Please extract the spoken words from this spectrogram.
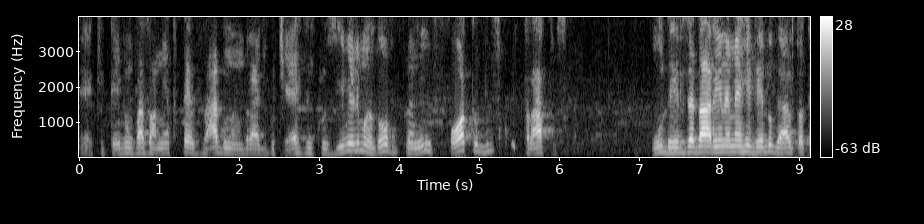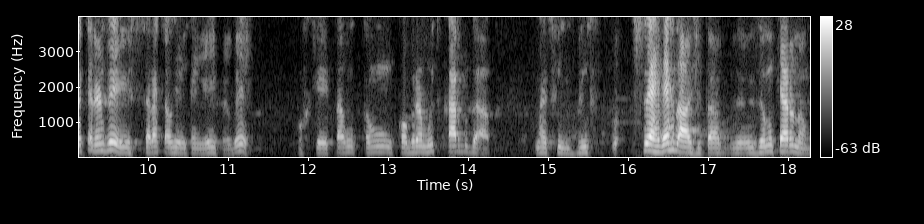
é, que teve um vazamento pesado no Andrade Gutierrez. Inclusive, ele mandou para mim foto dos contratos. Um deles é da Arena MRV do Galo. Estou até querendo ver esse. Será que alguém tem aí para eu ver? Porque estão cobrando muito caro do Galo. Mas, assim, brinca... isso é verdade, tá? Mas eu não quero, não.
